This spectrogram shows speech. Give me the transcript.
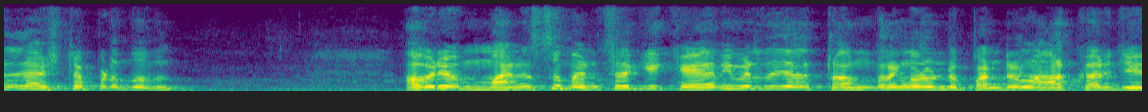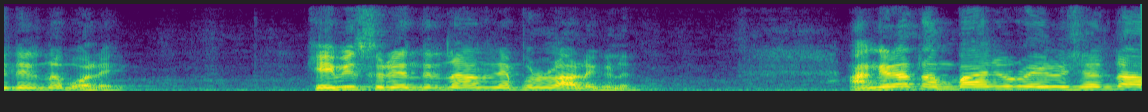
അല്ല ഇഷ്ടപ്പെടുന്നത്. അവർ മനസ്സ് മനസ്സിലേക്ക് കയറി വരുന്ന ചില തന്ത്രങ്ങളുണ്ട് പണ്ടുള്ള ആൾക്കാർ ചെയ്തിരുന്ന പോലെ. കെ വി സുരേന്ദ്രനാഥിനെ പോലുള്ള ആളുകൾ അങ്ങനെ തമ്പാനൂർ റെയിൽവേ ആ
